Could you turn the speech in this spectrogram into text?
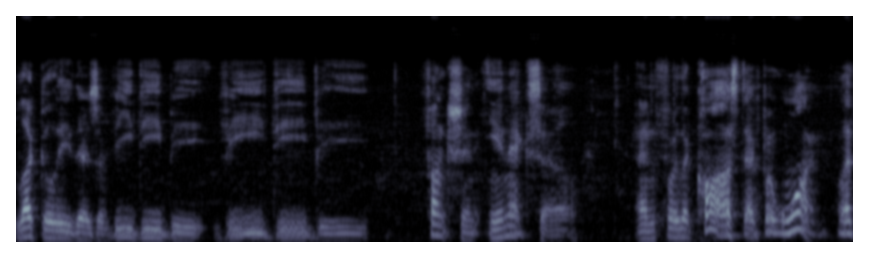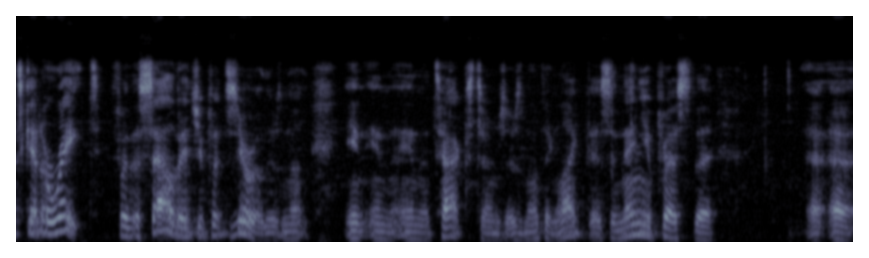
luckily there's a VDB VDB function in Excel. And for the cost, I put one. Let's get a rate for the salvage, you put zero. There's no in in in the tax terms. There's nothing like this. And then you press the uh, uh,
